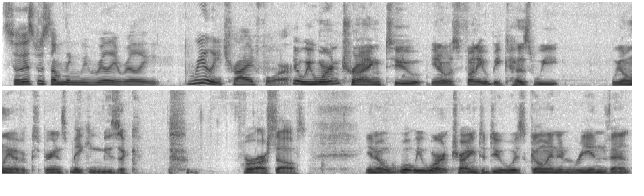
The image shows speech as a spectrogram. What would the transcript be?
so this was something we really really really tried for Yeah, we weren't trying to. You know, it's funny because we we only have experience making music for ourselves. You know, what we weren't trying to do was go in and reinvent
